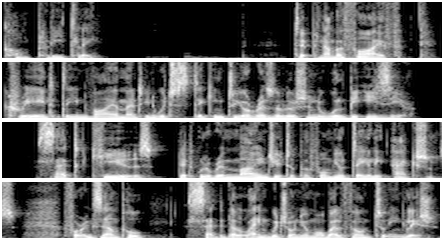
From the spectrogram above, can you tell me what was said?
completely. Tip number five create the environment in which sticking to your resolution will be easier. Set cues that will remind you to perform your daily actions. For example, set the language on your mobile phone to English.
